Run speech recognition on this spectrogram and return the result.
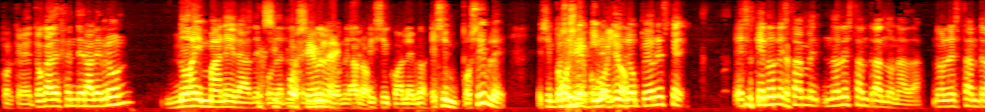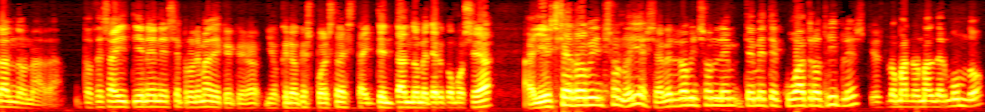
porque le toca defender a LeBron, no hay manera de Es poder imposible, defender con claro. ese físico a LeBron. Es imposible, es imposible. Y, y lo peor es que es que no le está no le está entrando nada, no le está entrando nada. Entonces ahí tienen ese problema de que yo creo que Spolstra está intentando meter como sea. Ayer si Robinson, oye, si a ver Robinson le, te mete cuatro triples, que es lo más normal del mundo,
